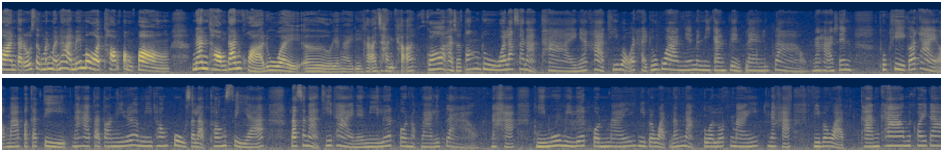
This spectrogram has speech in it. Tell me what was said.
วันแต่รู้สึกมันเหมือนถ่ายไม่หมด ท้องป่องๆ แน่นท้องด้านขวาด้วย เออ ยังไงดีคะอาจารย์คะ ก็อาจจะต้องดูว่าลักษณะถ่ายเนี่ยค่ะ ที่บอกว่าถ่ายทุกวันเนี่ยมันมีการเปลี่ยนแปลงหรือเปล่านะคะ เช่นทุกทีก็ถ่ายออกมาปกตินะคะ แต่ตอนนี้เริ่มมีท้องผูกสลับท้องเสีย ลักษณะที่ถ่ายเนี่ยมีเลือดปนออกมาหรือเปล่านะคะ มีมูกมีเลือดปนไหม มีประวัติน้ำหนักตัวลดไหมนะคะ มีประวัติทานข้าวไม่ค่อยได้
